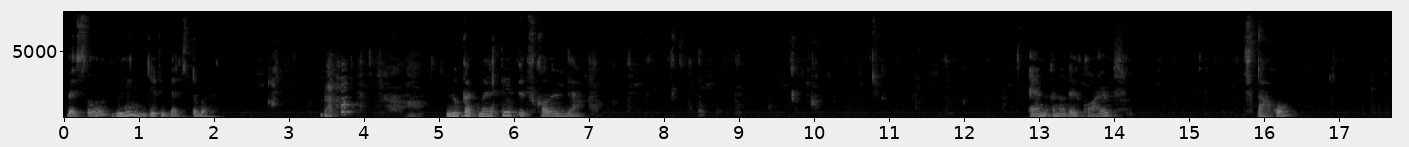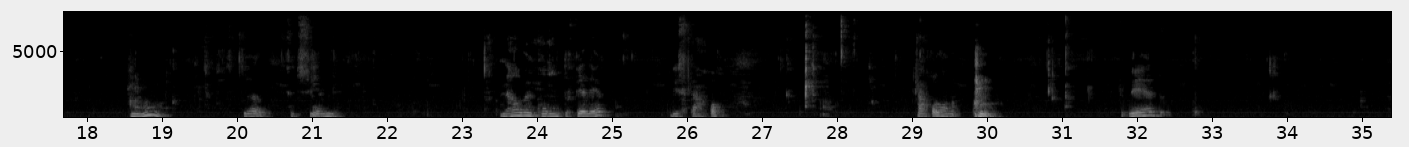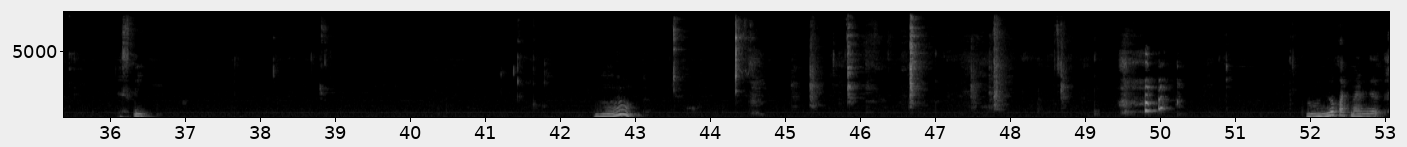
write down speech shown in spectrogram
Vegetable, green leafy vegetable. Look at my teeth, it's colored black. And another carbs. It's taco. Mm-hmm. Yeah, it's yummy. Now we're going to fill it, this taco. Taco with the squid. Mm. Mm, Look at my lips.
